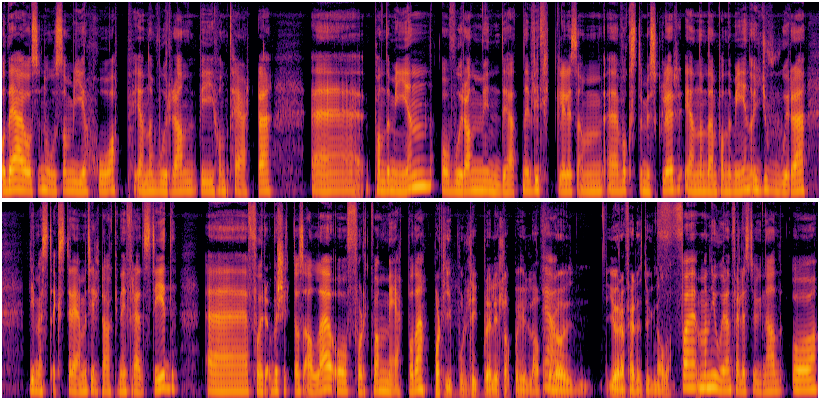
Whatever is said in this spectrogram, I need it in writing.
Og det er jo også noe som gir håp gjennom hvordan vi håndterte eh, pandemien, og hvordan myndighetene virkelig liksom eh, vokste muskler gjennom den pandemien og gjorde de mest ekstreme tiltakene i fredstid eh, for å beskytte oss alle, og folk var med på det. Partipolitikk ble litt lagt på hylla for Ja. å gjøre en felles dugnad. Da. For man gjorde en felles dugnad, og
